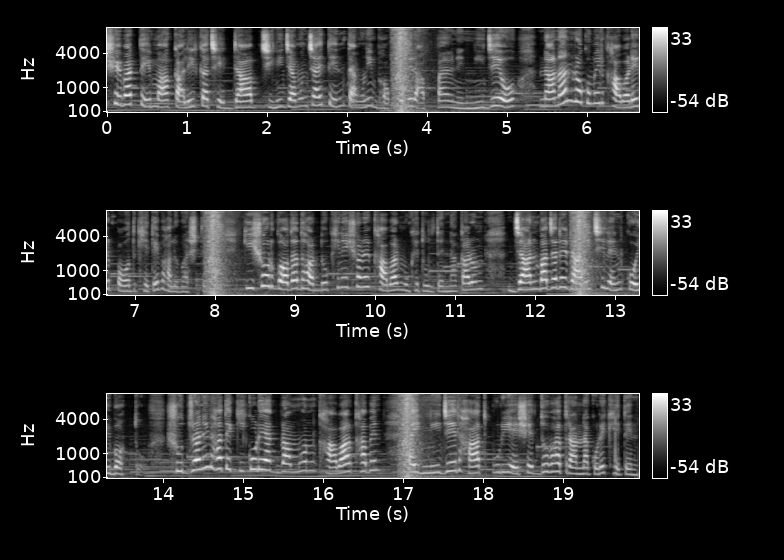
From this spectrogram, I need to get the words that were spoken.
সেবার্থে মা কালীর কাছে ডাব, চিনি যেমন চাইতেন, তেমনি ভক্তদের আপ্যায়নে নিজেও নানান রকমের খাবারের পদ খেতে ভালোবাসতেন। কিশোর গদাধর দক্ষিণেশ্বরের খাবার মুখে তুলতেন না, কারণ যানবাজারের রানী ছিলেন কৈবর্ত। শূদ্রাণীর হাতে কি করে এক ব্রাহ্মণ খাবার খাবেন? তাই নিজের হাত পুড়িয়ে সেদ্ধ ভাত রান্না করে খেতেন।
